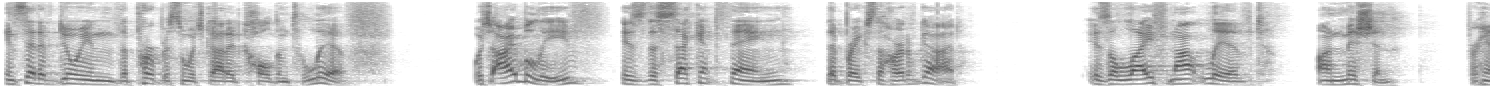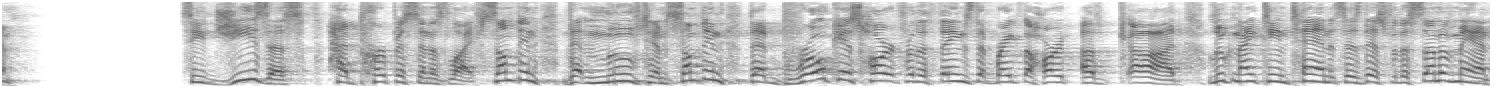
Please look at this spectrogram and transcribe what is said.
instead of doing the purpose in which God had called him to live, which I believe is the second thing that breaks the heart of God, is a life not lived on mission for him. See, Jesus had purpose in his life, something that moved him, something that broke his heart for the things that break the heart of God. Luke 19 10, it says this For the Son of Man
